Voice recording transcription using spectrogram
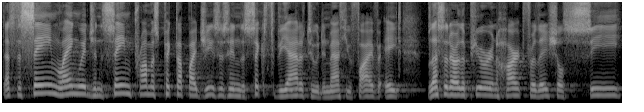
That's the same language and the same promise picked up by Jesus in the sixth beatitude in Matthew 5 8. Blessed are the pure in heart, for they shall see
